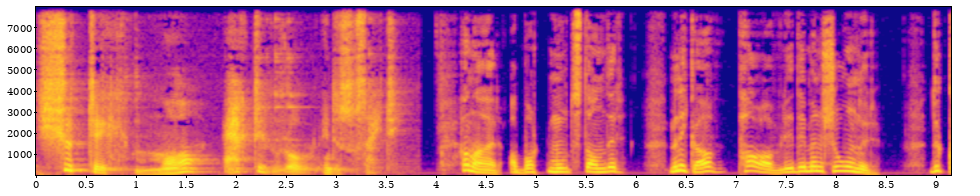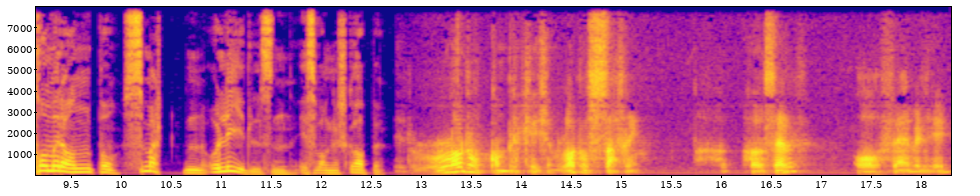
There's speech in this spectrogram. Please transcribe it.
should take more active role in the society. Han er abortmotstander, men ikke av pavlige dimensjoner. Det kommer an på smerten og lidelsen i svangerskapet. lot of complication, lot of suffering, herself or family,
